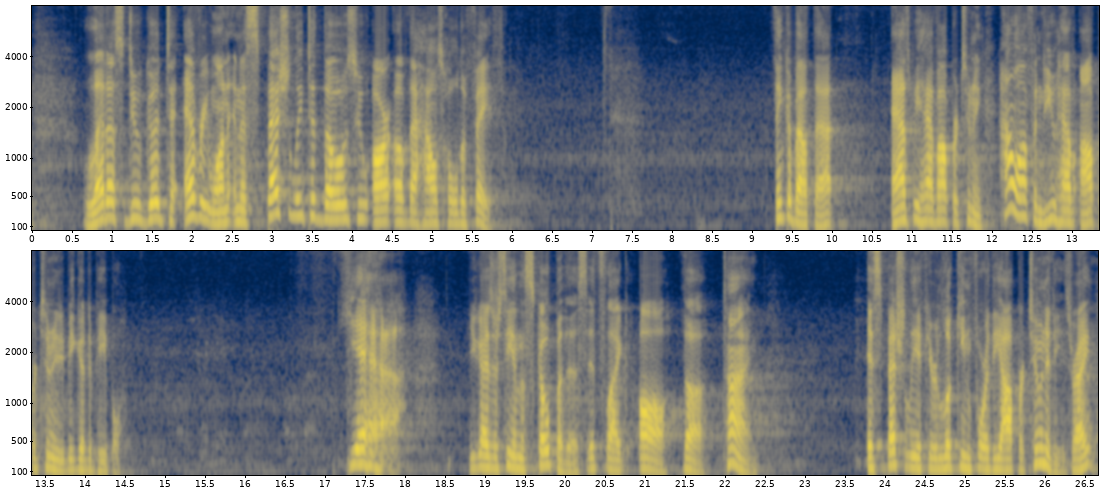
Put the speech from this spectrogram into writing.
let us do good to everyone, and especially to those who are of the household of faith. Think about that as we have opportunity. How often do you have opportunity to be good to people? Yeah. You guys are seeing the scope of this. It's like all the time, especially if you're looking for the opportunities, right?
